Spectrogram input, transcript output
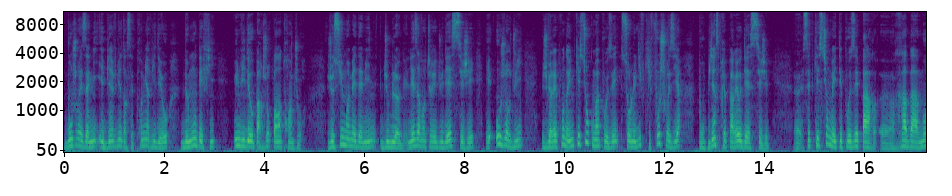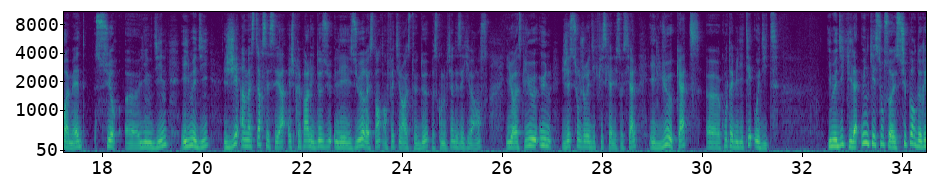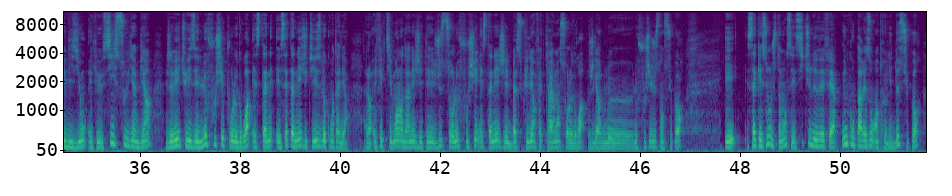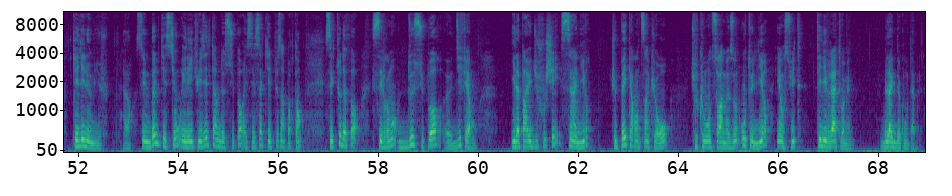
Bonjour les amis et bienvenue dans cette première vidéo de mon défi, une vidéo par jour pendant 30 jours. Je suis Mohamed Amin du blog Les Aventuriers du DSCG et aujourd'hui je vais répondre à une question qu'on m'a posée sur le livre qu'il faut choisir pour bien se préparer au DSCG. Euh, cette question m'a été posée par euh, Rabat Mohamed sur euh, LinkedIn et il me dit j'ai un master CCA et je prépare les deux les UE restantes. En fait, il en reste deux parce qu'on obtient des équivalences. Il lui reste l'UE 1, gestion juridique, fiscale et sociale, et l'UE 4, euh, comptabilité audit. Il me dit qu'il a une question sur les supports de révision et que s'il se souvient bien, j'avais utilisé le Fouché pour le droit et cette année, j'utilise le Comptalia. Alors effectivement, l'an dernier j'étais juste sur le Fouché et cette année j'ai basculé en fait carrément sur le droit. Je garde le, le Fouché juste en support. Et sa question justement, c'est si tu devais faire une comparaison entre les deux supports, quel est le mieux? Alors, c'est une bonne question et il a utilisé le terme de support et c'est ça qui est le plus important. C'est que tout d'abord, c'est vraiment deux supports euh, différents. Il a parlé du Fouché, c'est un livre, tu le payes 45 euros, tu le commandes sur Amazon, on te le livre et ensuite, tu es livré à toi-même. Blague de comptable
